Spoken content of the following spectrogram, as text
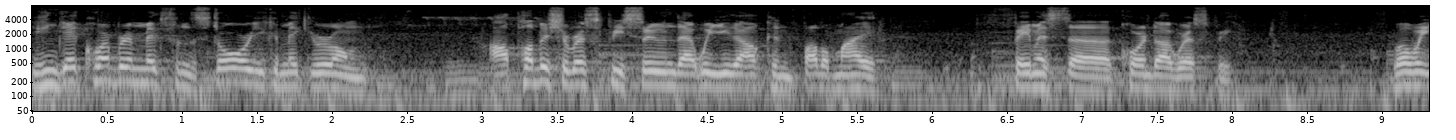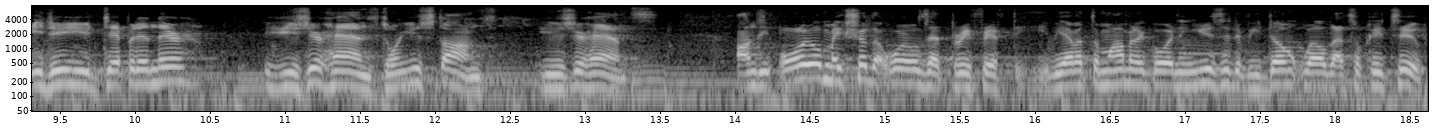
You can get cornbread mix from the store. You can make your own. I'll publish a recipe soon. That way you all can follow my famous uh, corn dog recipe. Well, what you do, you dip it in there. You use your hands. Don't use tongs. Use your hands. On the oil, make sure the oil is at 350. If you have a thermometer, go ahead and use it. If you don't, well, that's okay too.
